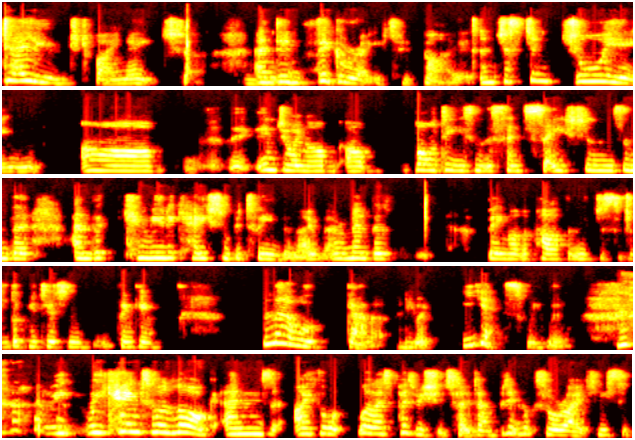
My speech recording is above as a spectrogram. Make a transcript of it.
deluged by nature mm-hmm. and invigorated by it, and just enjoying our enjoying our, our bodies and the sensations and the and the communication between them. I, I remember being on the path and just sort of looking at it and thinking, now we'll gallop. And he went, yes, we will. we, we came to a log and I thought, well, I suppose we should slow down, but it looks all right. And he said,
